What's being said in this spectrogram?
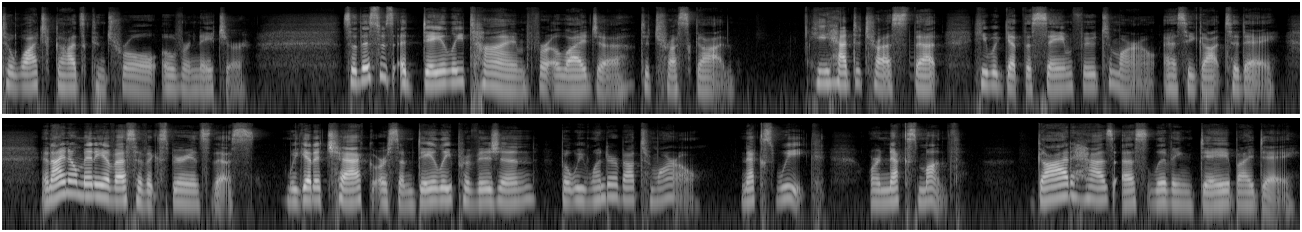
to watch God's control over nature. So, this was a daily time for Elijah to trust God he had to trust that he would get the same food tomorrow as he got today. And I know many of us have experienced this. We get a check or some daily provision, but we wonder about tomorrow, next week, or next month. God has us living day by day,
